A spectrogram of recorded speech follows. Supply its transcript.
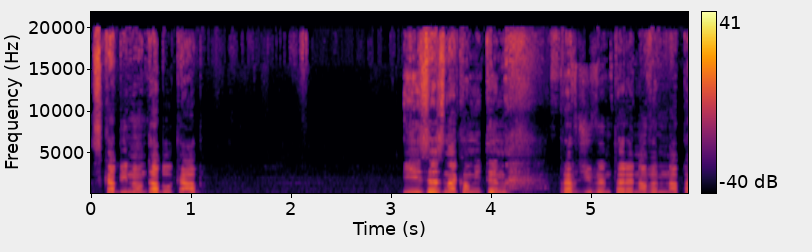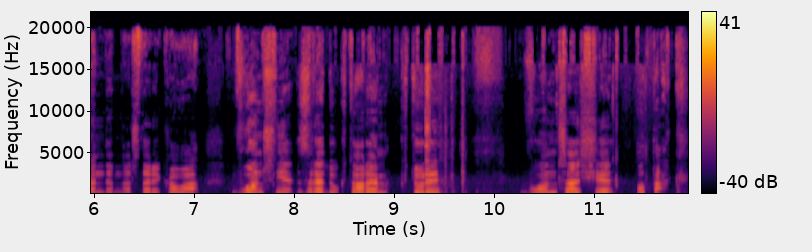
z kabiną double cab i ze znakomitym, prawdziwym terenowym napędem na cztery koła, włącznie z reduktorem, który włącza się o tak.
